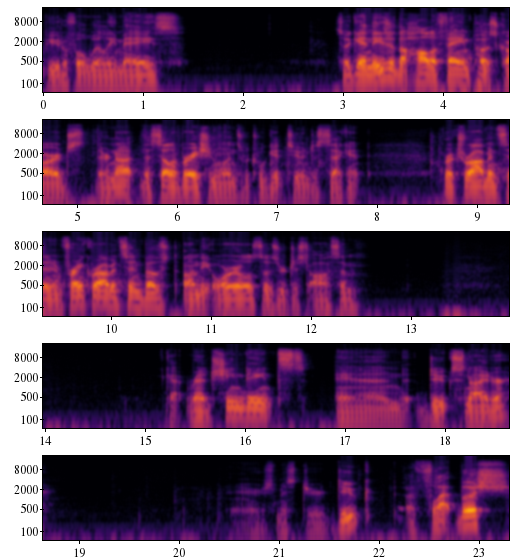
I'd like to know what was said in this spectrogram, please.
Beautiful Willie Mays. So again, these are the Hall of Fame postcards. They're not the celebration ones, which we'll get to in just a second. Brooks Robinson and Frank Robinson, both on the Orioles. Those are just awesome. Got Red Schoendienst and Duke Snider. There's Mr. Duke, a Flatbush.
